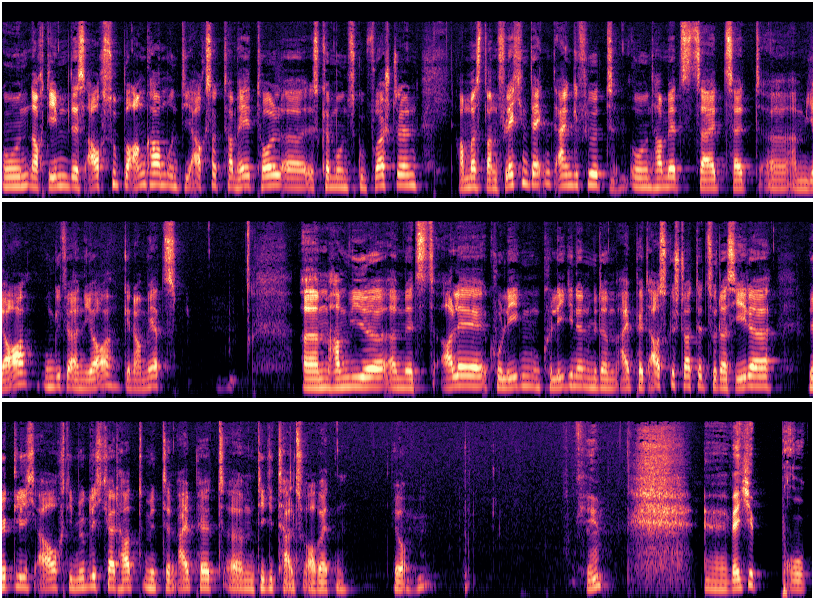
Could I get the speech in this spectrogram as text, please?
und nachdem das auch super ankam und die auch gesagt haben, hey toll, äh, das können wir uns gut vorstellen, haben wir es dann flächendeckend eingeführt mhm. und haben jetzt seit, seit äh, einem Jahr, ungefähr ein Jahr, genau März, ähm, haben wir ähm, jetzt alle Kollegen und Kolleginnen mit einem iPad ausgestattet, sodass jeder wirklich auch die Möglichkeit hat, mit dem iPad ähm, digital zu arbeiten. Ja. Mhm. Okay. Äh, welche Pro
